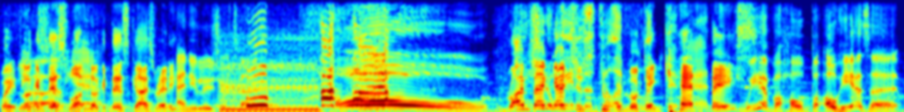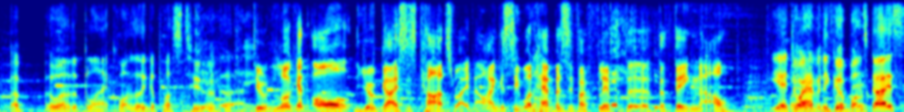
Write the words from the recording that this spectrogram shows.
Wait, look think at this one. yeah. Look at this, guys. Ready? and you lose your turn. oh. Right You back at you, stupid-looking flipped it, cat face. We have a whole, but oh, he has a, a one of the black ones. I think a plus two over there. Okay. Dude, look at all your guys' cards right now. I can see what happens if I flip the, the thing now. Yeah. Do Wait, I have any good ones, guys?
